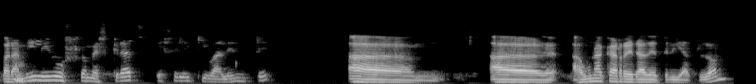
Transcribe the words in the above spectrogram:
para mí, Linux from Scratch es el equivalente a, a una carrera de triatlón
